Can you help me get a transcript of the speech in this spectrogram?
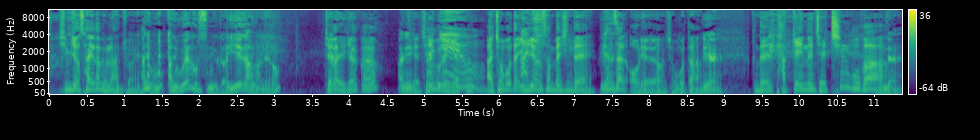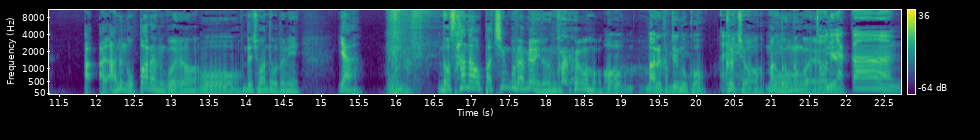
심지어 사이가 별로 안 좋아요. 아니 아니 왜 그렇습니까? 이해가 안 가네요. 제가 얘기할까요? 아니 예, 제 입으로 아니에요. 얘기할까요? 아, 저보다 아니. 1년 선배신데 예. 한살 어려요. 저보다. 예, 근데 밖에 있는 제 친구가 네, 아, 아, 는 오빠라는 거예요. 오, 근데 저한테 오더니 야, 너 사나 오빠 친구라며 이러는 거예요. 어 말을 갑자기 놓고 그렇죠. 막 오. 놓는 거예요. 저는 예. 약간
